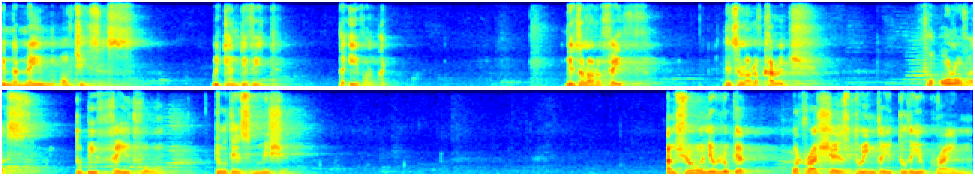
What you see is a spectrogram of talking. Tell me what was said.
in the name of Jesus, we can defeat the evil one. Needs a lot of faith, needs a lot of courage for all of us to be faithful to this mission. I'm sure when you look at what Russia is doing to, to the Ukraine,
